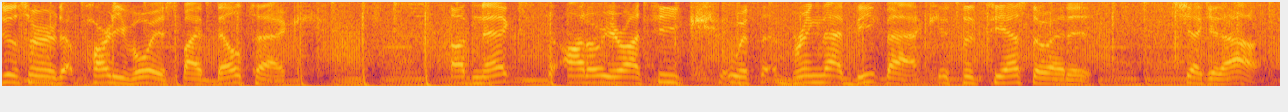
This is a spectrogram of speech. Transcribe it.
Just heard Party Voice by Beltek. Up next, Autoerotique with Bring That Beat Back. It's the Tiesto edit. Check it out.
